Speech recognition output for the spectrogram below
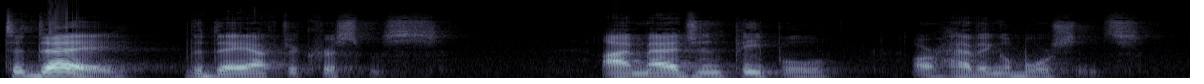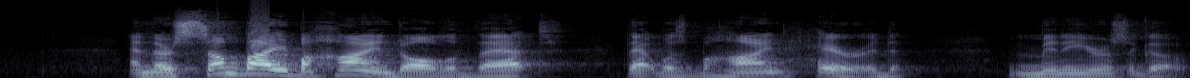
Today, the day after Christmas, I imagine people are having abortions. And there's somebody behind all of that that was behind Herod many years ago.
